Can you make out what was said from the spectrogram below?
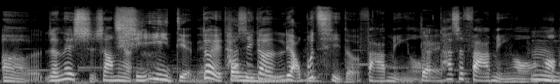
呃人类史上面奇异点，对，他是一个了不起的发明哦，对，他是发明哦，嗯、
